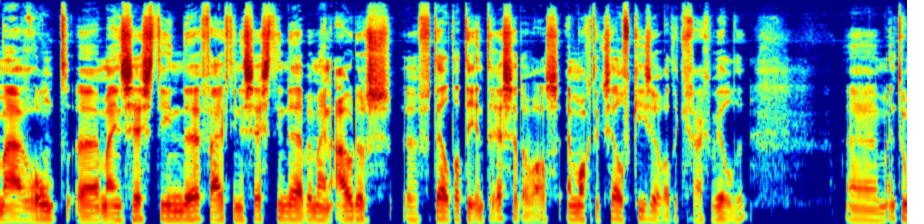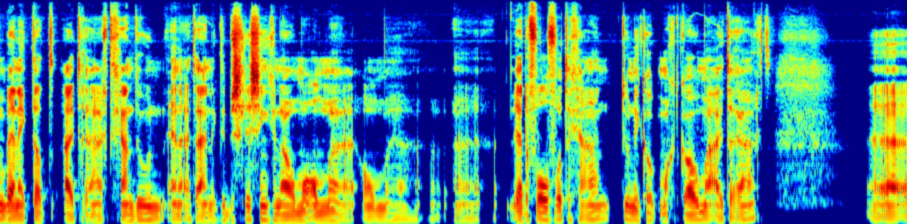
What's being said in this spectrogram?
maar rond eh, mijn 16e, 15e, 16e hebben mijn ouders eh, verteld dat die interesse er was. En mocht ik zelf kiezen wat ik graag wilde. Ehm, en toen ben ik dat uiteraard gaan doen. En uiteindelijk de beslissing genomen om, eh, om ja, er vol voor te gaan. Toen ik ook mocht komen, uiteraard. Eh,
